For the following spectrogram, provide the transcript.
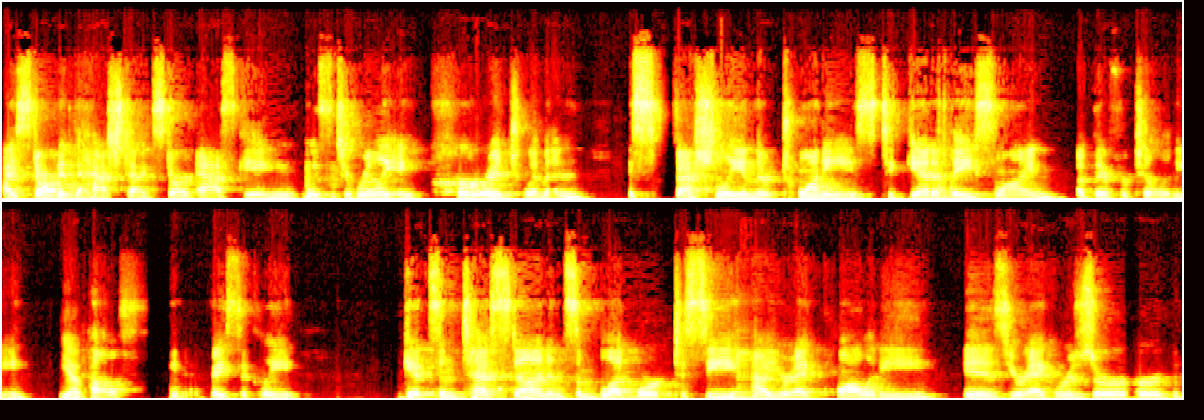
I started the hashtag start asking was mm-hmm. to really encourage women, especially in their 20s, to get a baseline of their fertility Yep. health. You know, basically get some tests done and some blood work to see how your egg quality is, your egg reserve,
